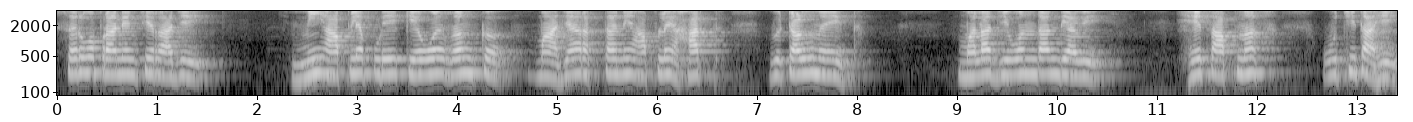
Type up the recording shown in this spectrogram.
सर्व प्राण्यांचे राजे. मी आपल्यापुढे केवळ रंक माझ्या रक्ताने आपले हात विटाळू नयेत. मला जीवनदान द्यावे हेच आपणास उचित आहे.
